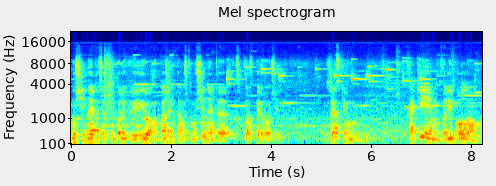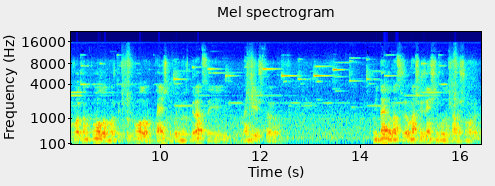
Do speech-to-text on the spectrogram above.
мужчин, наверное, все-таки более привилегированном положении, потому что мужчина это спорт в первую очередь. С женским хоккеем, волейболом, водным полом, может быть, футболом, конечно, будем разбираться и надеюсь, что медали у нас уже у наших женщин будут на высшем уровне.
